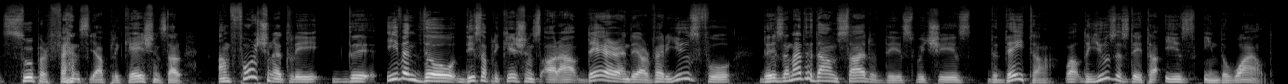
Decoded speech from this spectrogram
super fancy applications that unfortunately, the, even though these applications are out there and they are very useful, there's another downside of this, which is the data. Well, the user's data is in the wild.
